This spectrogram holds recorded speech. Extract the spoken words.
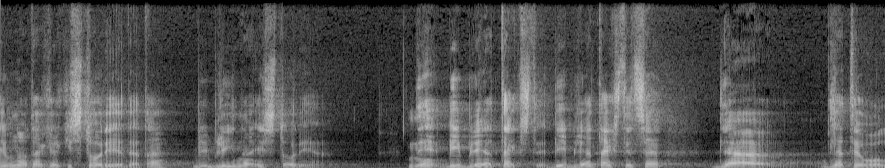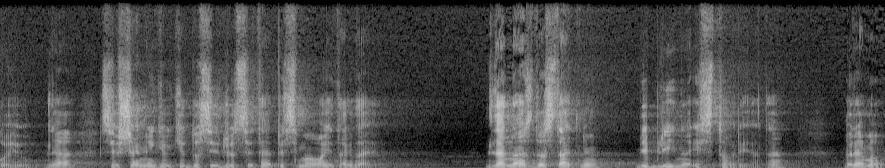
І воно так, як історія йде, так? Біблійна історія. Не Біблія тексти. Біблія тексти це для, для теологів, для священників, які досліджують святе письмо і так далі. Для нас достатньо біблійна історія. Так? Беремо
